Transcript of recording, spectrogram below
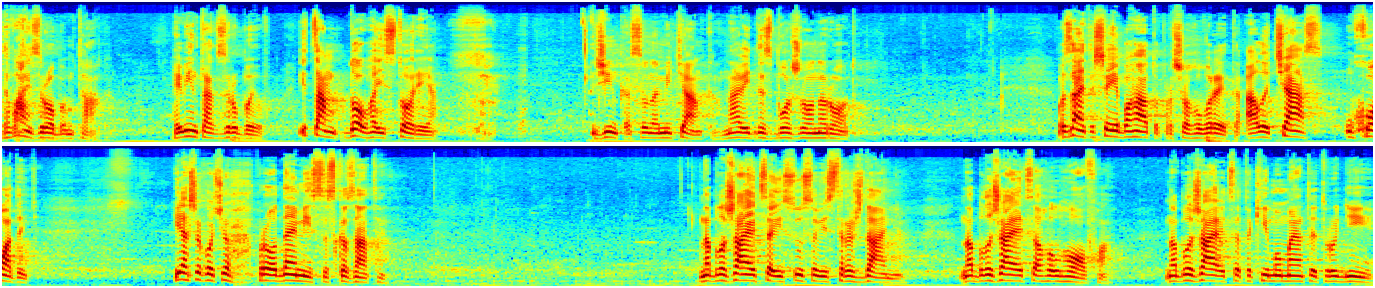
давай зробимо так. І він так зробив. І там довга історія. Жінка сономітянка, навіть не з Божого народу. Ви знаєте, ще є багато про що говорити, але час уходить. Я ще хочу про одне місце сказати. Наближаються Ісусові страждання, наближається Голгофа, наближаються такі моменти трудні.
